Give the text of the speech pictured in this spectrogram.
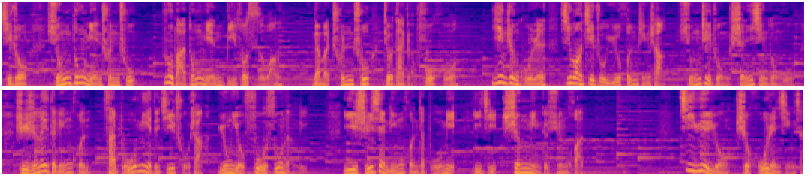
其中，熊冬眠春初，若把冬眠比作死亡，那么春初就代表复活，印证古人希望借助于魂瓶上熊这种神性动物，使人类的灵魂在不灭的基础上拥有复苏能力。以实现灵魂的不灭以及生命的循环。祭月俑是胡人形象，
